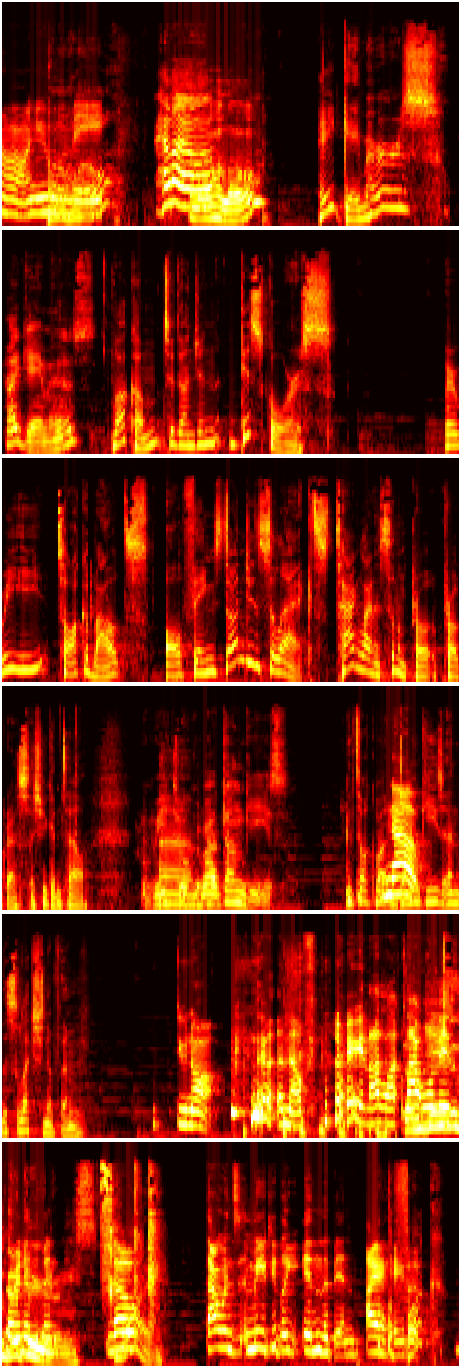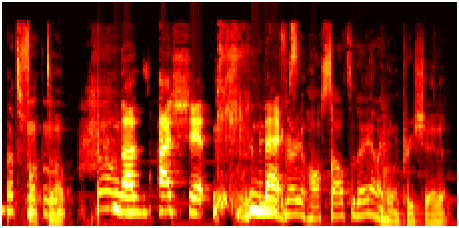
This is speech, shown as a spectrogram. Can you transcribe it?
Oh, new Hello, me. hello. Hello. Hello, hello. Hey, gamers. Hi, gamers. Welcome to Dungeon Discourse, where we talk about all things Dungeon Select. Tagline is still in pro- progress, as you can tell. We talk Um, about dungies. We talk about No. donkeys and the selection of them. Do not. Enough. Okay, that, that one is going in the bin. No, Why? That one's immediately in the bin. I What the hate fuck? That's fucked Mm-mm. up. No, That's that shit. you're being Next. very hostile today, and I don't appreciate it.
